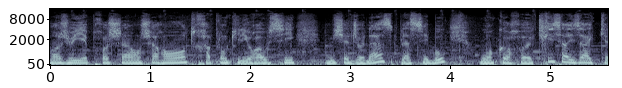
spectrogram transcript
en juillet prochain en Charente. Rappelons qu'il y aura aussi Michel Jonas, Placebo ou encore euh, Chris Isaac.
